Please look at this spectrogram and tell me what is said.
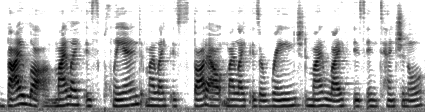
by law, my life is planned, my life is thought out, my life is arranged, my life is intentional.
